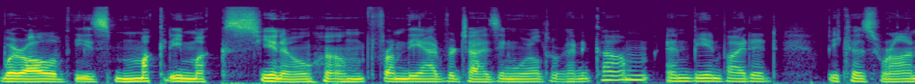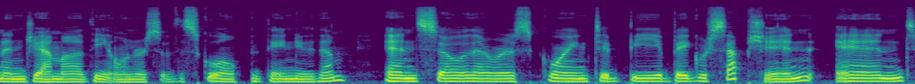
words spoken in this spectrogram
where all of these muckety mucks, you know, um, from the advertising world were going to come and be invited because Ron and Gemma, the owners of the school, they knew them. And so there was going to be a big reception. And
